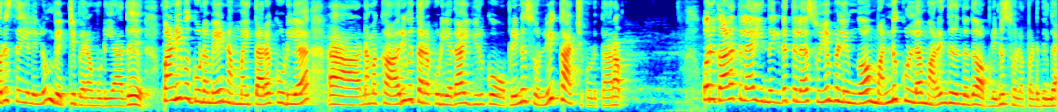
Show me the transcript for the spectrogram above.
ஒரு செயலிலும் வெற்றி பெற முடியாது. பணிவு குணமே நம்மை தரக்கூடிய நமக்கு அறிவு தரக்கூடியதாக இருக்கும் அப்படின்னு சொல்லி காட்சி கொடுத்தாராம். ஒரு காலத்தில் இந்த இடத்துல சுயம்பலிங்கம் மண்ணுக்குள்ளே மறைந்திருந்தது அப்படின்னு சொல்லப்படுதுங்க.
